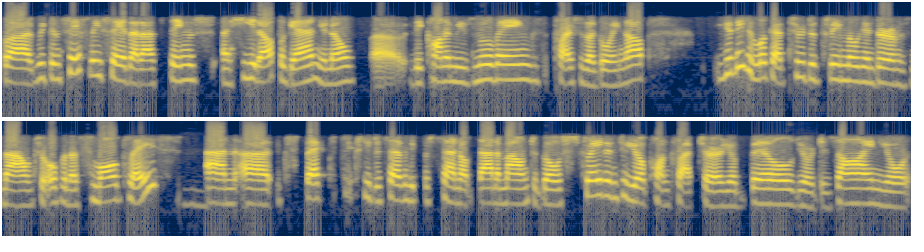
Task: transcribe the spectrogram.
But we can safely say that as things uh, heat up again, you know, uh, the economy is moving, prices are going up, you need to look at two to three million dirhams now to open a small place mm. and uh, expect 60 to 70 percent of that amount to go straight into your contractor, your build, your design, your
